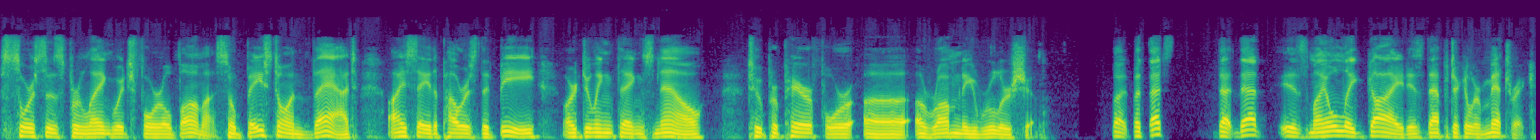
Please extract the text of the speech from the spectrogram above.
sources for language for Obama. So, based on that, I say the powers that be are doing things now to prepare for a, a Romney rulership. But but that's that that is my only guide is that particular metric.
